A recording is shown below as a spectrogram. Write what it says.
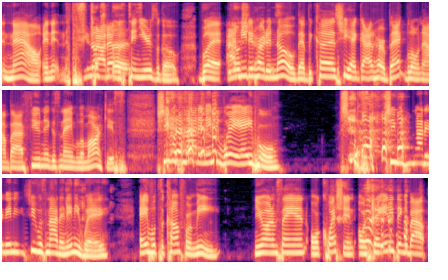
now and it You know child, that was 10 years ago but You i needed her to know that because she had gotten her back blown out by a few niggas named lamarcus she was not in any way able she was, she was not in any she was not in any way able to come for me you know what I'm saying? Or question or say anything about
